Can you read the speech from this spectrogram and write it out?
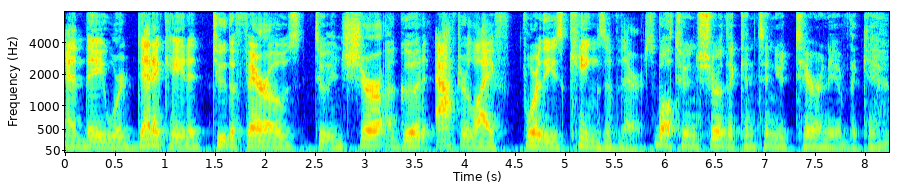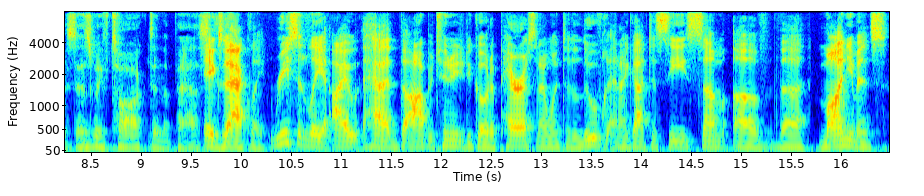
and they were dedicated to the pharaohs to ensure a good afterlife for these kings of theirs. Well, to ensure the continued tyranny of the kings, as we've talked in the past. Exactly. Recently, I had the opportunity to go to Paris and I went to the Louvre and I got to see some of the monuments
